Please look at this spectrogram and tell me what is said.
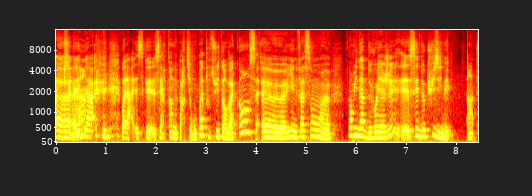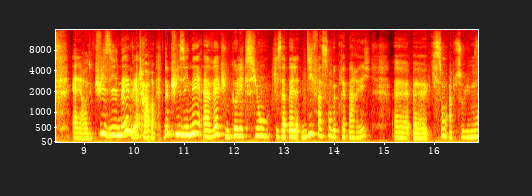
euh, Absolument. il y a, voilà, est-ce que certains ne partiront pas tout de suite en vacances? Euh, Il y a une façon euh, formidable de voyager, c'est de cuisiner. hein. Alors, de cuisiner, mais alors, de cuisiner avec une collection qui s'appelle 10 façons de préparer, euh, euh, qui sont absolument.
